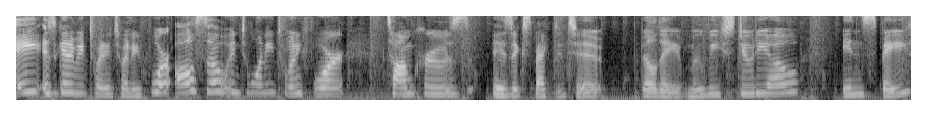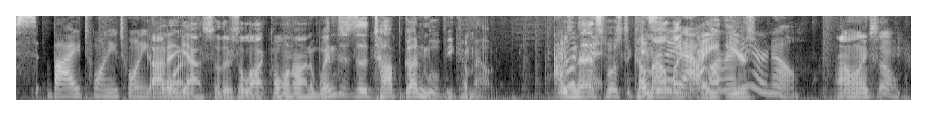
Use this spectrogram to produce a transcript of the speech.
8 is going to be 2024, also in 2024. Tom Cruise is expected to build a movie studio in space by 2024. Got it. Yeah. So there's a lot going on. When does the Top Gun movie come out? Wasn't that supposed to come out like out eight years? or no? I don't think so.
